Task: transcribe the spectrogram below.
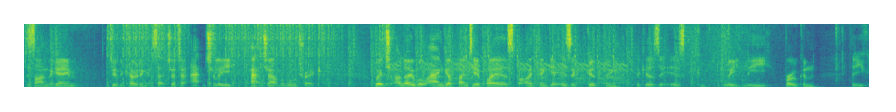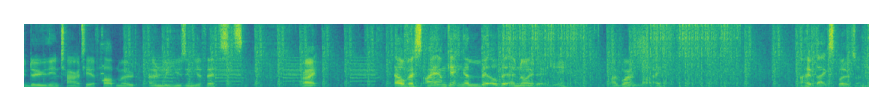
design the game, do the coding, etc., to actually patch out the wall trick. Which I know will anger plenty of players, but I think it is a good thing because it is completely broken that you can do the entirety of hard mode only using your fists. Right. Elvis, I am getting a little bit annoyed at you. I won't lie. I hope that explodes on you.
